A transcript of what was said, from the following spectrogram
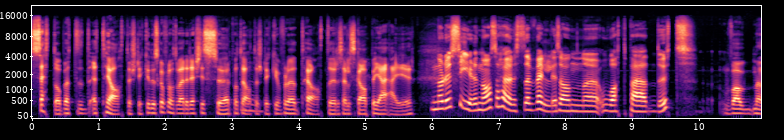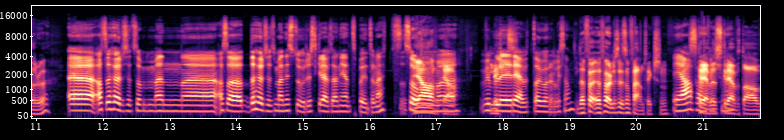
sette opp et, et teaterstykke. Du skal få lov til å være regissør på teaterstykket for det teaterselskapet jeg eier. Når du sier det nå, så høres det veldig sånn uh, Wattpad ut. Hva mener du? Uh, altså, det høres ut som en uh, Altså, det høres ut som en historie skrevet av en jente på internett som Ja, ja. Vi blir Litt. revet av gårde, liksom. Det føles litt som fanfiction. Ja, skrevet, fanfiction. skrevet av,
